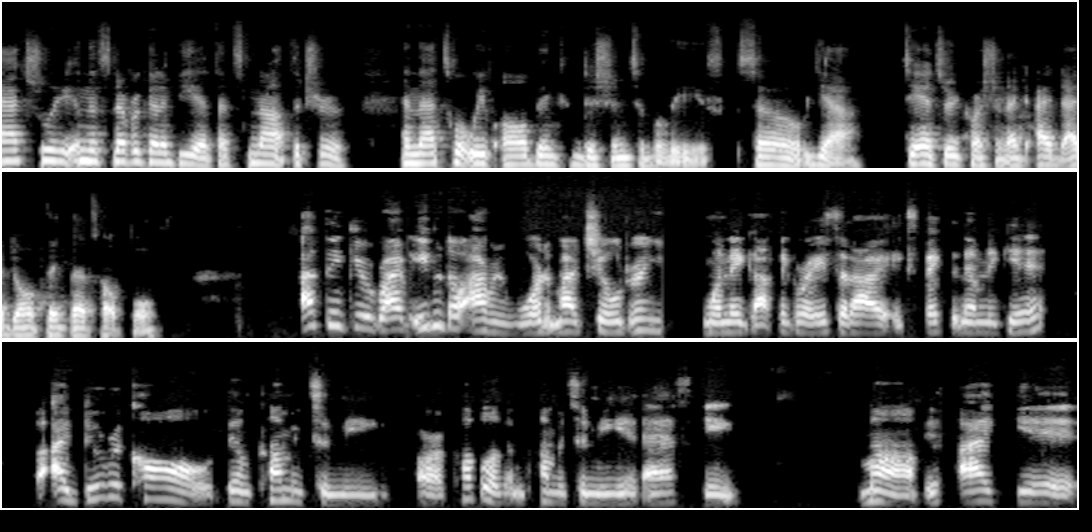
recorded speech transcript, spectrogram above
actually and that's never going to be it that's not the truth and that's what we've all been conditioned to believe so yeah to answer your question i, I, I don't think that's helpful I think you're right. Even though I rewarded my children when they got the grades that I expected them to get, but I do recall them coming to me, or a couple of them coming to me and asking, "Mom, if I get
